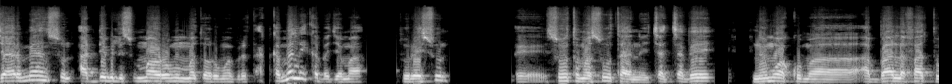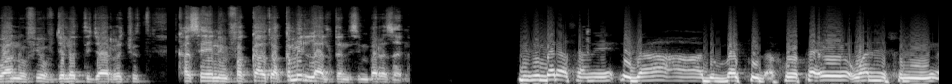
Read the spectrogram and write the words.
jaarmiyaan sun adda bilisummaa Oromoo uummata Oromoo biratti akka malee kabajamaa ture sun suutuma suutaan caccabee namu akkuma abbaa lafaatti waan ofii of jalatti ijaarrachuutti kaseen hin fakkaatu akkamiin laaltan isin bara sana. Sana dhugaa dubbachuudhaaf yoo ta'e wanni sun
